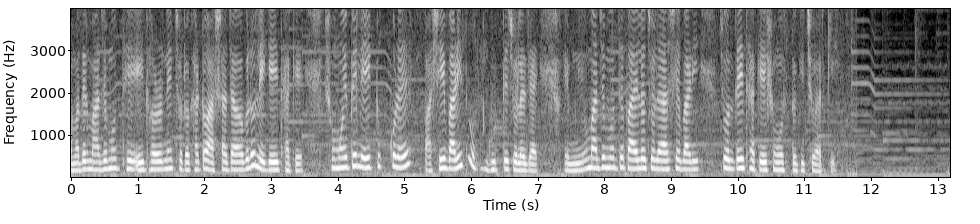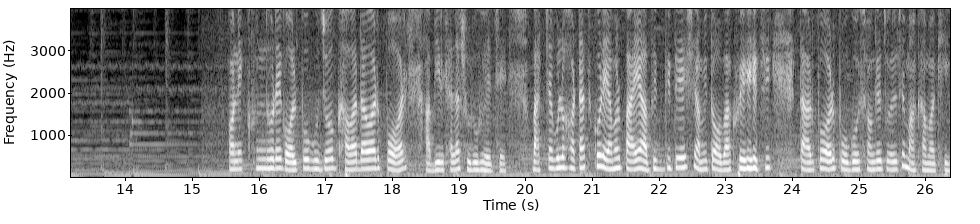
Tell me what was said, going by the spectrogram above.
আমাদের মাঝে মধ্যে এই ধরনের ছোটোখাটো আসা যাওয়াগুলো লেগেই থাকে। সময় পেলে টুক করে পাশেই বাড়ি তো ঘুরতে চলে যায়। এমনিও মাঝে মধ্যে পায়েলও চলে আসে বাড়ি, চলতেই থাকে এই সমস্ত কিছু আর কি। অনেকক্ষণ ধরে গল্প, গুজব খাওয়া দাওয়ার পর আবির খেলা শুরু হয়েছে। বাচ্চাগুলো হঠাৎ করে আমার পায়ে আবির দিতে এসে আমি তো অবাক হয়ে গেছি। তারপর পোগোর সঙ্গে চলছে মাখামাখি।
